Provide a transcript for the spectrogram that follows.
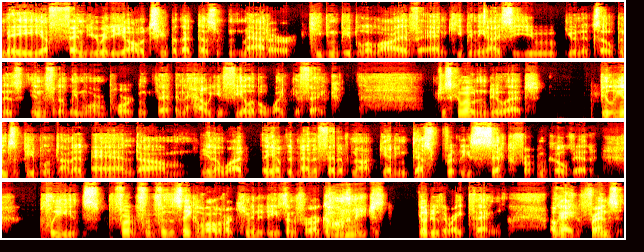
may offend your ideology, but that doesn't matter. Keeping people alive and keeping the ICU units open is infinitely more important than how you feel about what you think. Just go out and do it billions of people have done it. And um, you know what? They have the benefit of not getting desperately sick from covid. Please for, for, for the sake of all of our communities and for our economy just go do the right thing. Okay friends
